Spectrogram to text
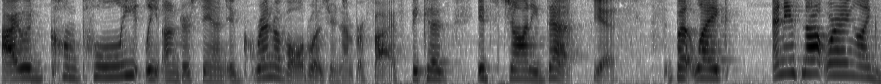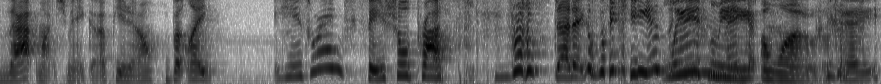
I would completely understand if Grindelwald was your number five because it's Johnny Depp. Yes. But like, and he's not wearing like that much makeup, you know. But like, he's wearing facial pros- prosthetics. Like he is. Leave me makeup. alone, okay?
